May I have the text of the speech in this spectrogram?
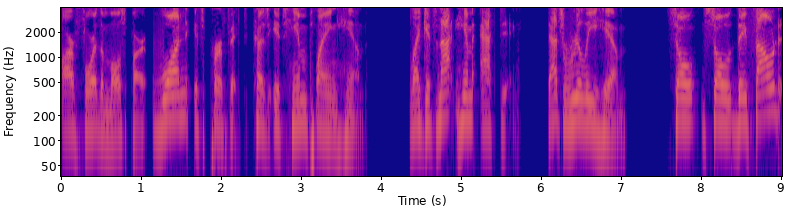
are, for the most part, one, it's perfect because it's him playing him. Like it's not him acting. That's really him. So, so they found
